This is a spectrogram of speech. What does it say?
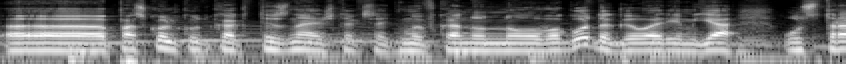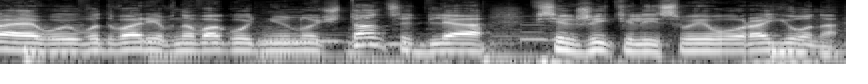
э, поскольку, как ты знаешь, так сказать, мы в канун Нового года говорим, я устраиваю во дворе в новогоднюю ночь танцы для всех жителей своего района.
